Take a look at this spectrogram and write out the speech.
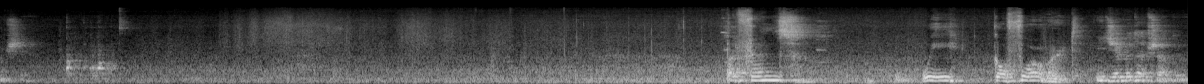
mu się. But friends, we go forward Idziemy do przodu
